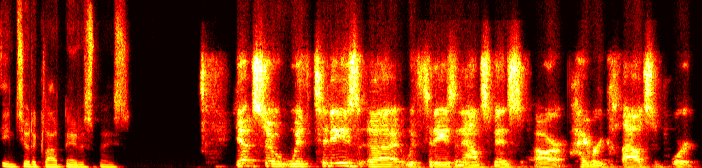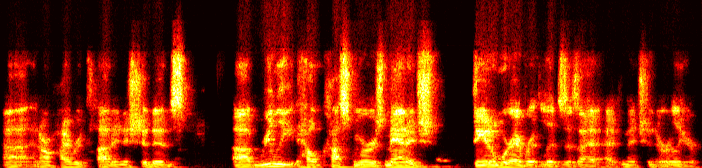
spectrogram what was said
into the cloud native space? Yeah, so with today's uh, with today's announcements, our hybrid cloud support uh, and our hybrid cloud initiatives uh, really help customers manage data wherever it lives, as I, have mentioned earlier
